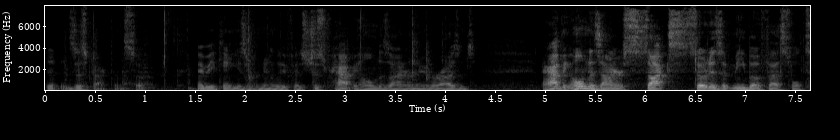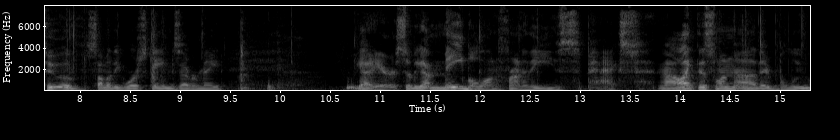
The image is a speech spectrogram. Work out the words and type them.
didn't exist back then. So maybe you can't use it for New Leaf. It's just Happy Home Designer and New Horizons. Happy Home Designer sucks. So does Amiibo Festival. Two of some of the worst games ever made. We got here. So we got Mabel on front of these packs. Now I like this one. Uh, they're blue,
